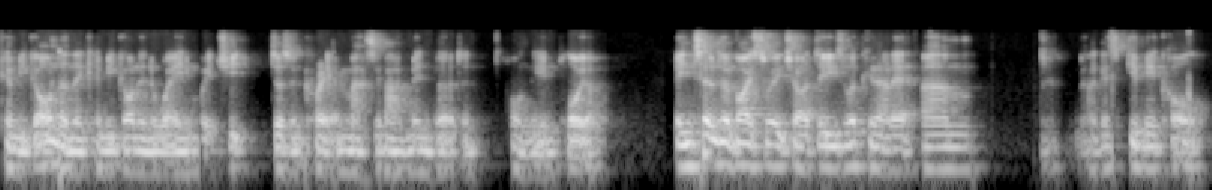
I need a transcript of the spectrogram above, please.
can be gone, and they can be gone in a way in which it doesn't create a massive admin burden on the employer. In terms of advice to HRDs, looking at it, um, I guess give me a call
